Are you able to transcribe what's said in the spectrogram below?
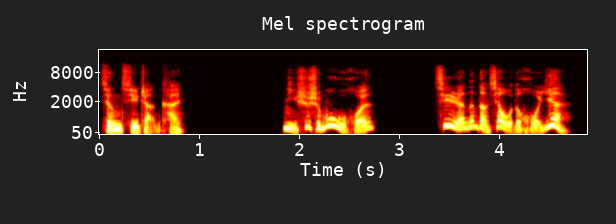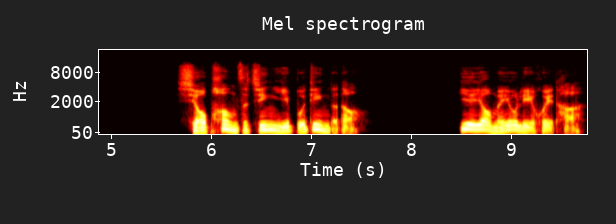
将其展开。你是什么武魂？竟然能挡下我的火焰！小胖子惊疑不定的道。叶耀没有理会他，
